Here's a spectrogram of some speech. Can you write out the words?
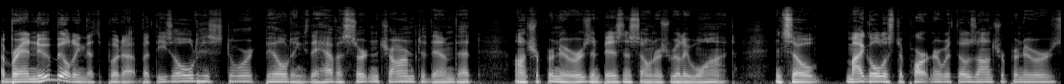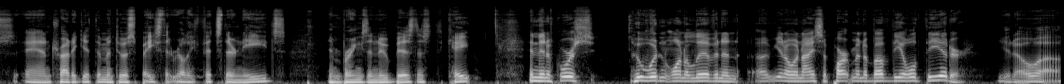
a brand new building that's put up, but these old historic buildings they have a certain charm to them that entrepreneurs and business owners really want, and so. My goal is to partner with those entrepreneurs and try to get them into a space that really fits their needs and brings a new business to Cape. And then, of course, who wouldn't want to live in an uh, you know a nice apartment above the old theater? You know, uh,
